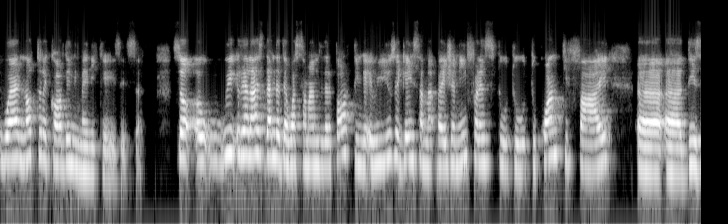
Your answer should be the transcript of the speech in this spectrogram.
were not recorded in many cases. So uh, we realized then that there was some underreporting and we use again some Bayesian inference to, to, to quantify uh, uh, this,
